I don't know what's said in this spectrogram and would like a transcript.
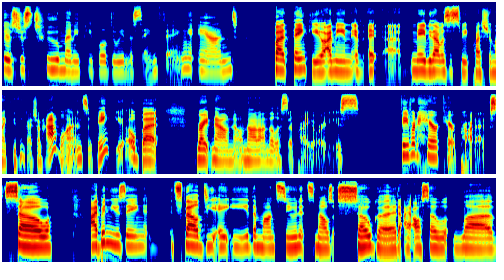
there's just too many people doing the same thing. And, but thank you. I mean, if it, uh, maybe that was a sweet question, like you think I should have one. So thank you. But, right now, no, not on the list of priorities. Favorite hair care products. So I've been using it's spelled D A E, the monsoon. It smells so good. I also love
